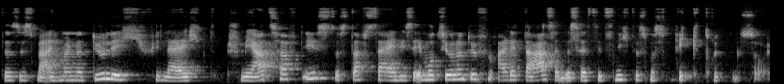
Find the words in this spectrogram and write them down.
dass es manchmal natürlich vielleicht schmerzhaft ist, das darf sein. Diese Emotionen dürfen alle da sein. Das heißt jetzt nicht, dass man es wegdrücken soll.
